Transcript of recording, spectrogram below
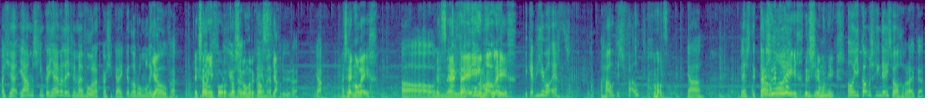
Als jij, ja, misschien kan jij wel even in mijn voorraadkastje kijken. Dan rommel ik Ja, boven. Ik zal in je Dit- voorraadkast zo. hier onder de kast. Ja, gluren. Ja. hij is helemaal leeg. Oh, Het is nee, echt helemaal leeg. Ik heb hier wel echt... Hout is fout. Wat? Ja. Beste Hij is helemaal cowboy. leeg. Er is hier helemaal niks. Oh, je kan misschien deze wel gebruiken.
